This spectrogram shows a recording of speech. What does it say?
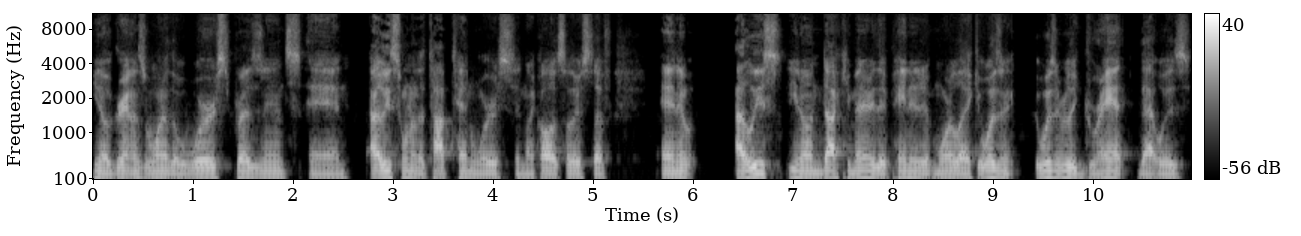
you know Grant was one of the worst presidents and at least one of the top ten worst and like all this other stuff, and it at least you know in documentary they painted it more like it wasn't it wasn't really Grant that was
